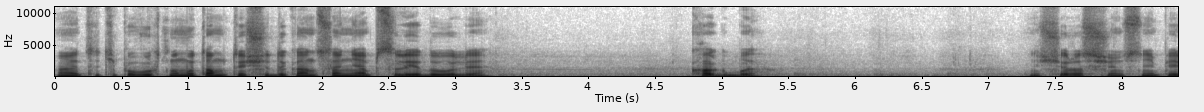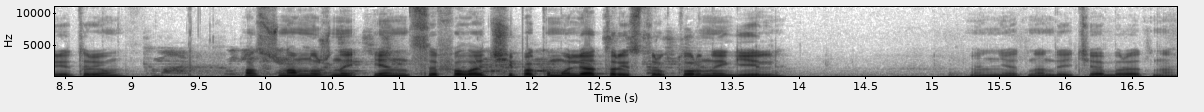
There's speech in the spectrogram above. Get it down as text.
А, это типа выход, но мы там-то еще до конца не обследовали. Как бы. Еще раз что-нибудь с ней перетрем. Послушай, нам нужны энцефалочип, аккумулятор и структурный гель. А, нет, надо идти обратно.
